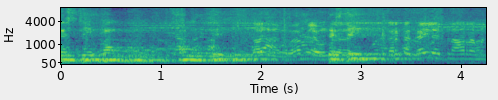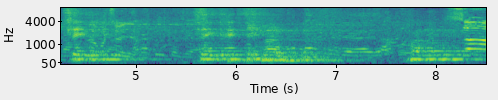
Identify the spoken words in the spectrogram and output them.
one. Testing. Check. Check testing one. One. Check.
